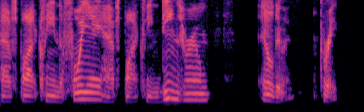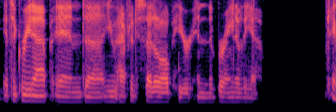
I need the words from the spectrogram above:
Have Spot clean the foyer. Have Spot clean Dean's room. It'll do it. Great. It's a great app, and uh, you have to set it up here in the brain of the app. Okay.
